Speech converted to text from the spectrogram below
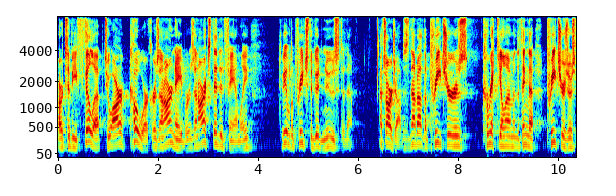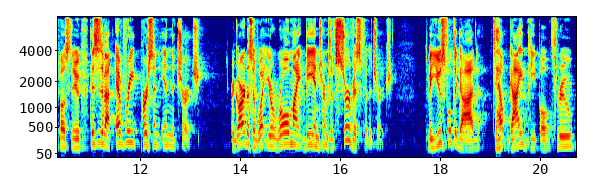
are to be Philip to our coworkers and our neighbors and our extended family to be able to preach the good news to them. That's our job. This is not about the preacher's curriculum and the thing that preachers are supposed to do. This is about every person in the church, regardless of what your role might be in terms of service for the church, to be useful to God to help guide people through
